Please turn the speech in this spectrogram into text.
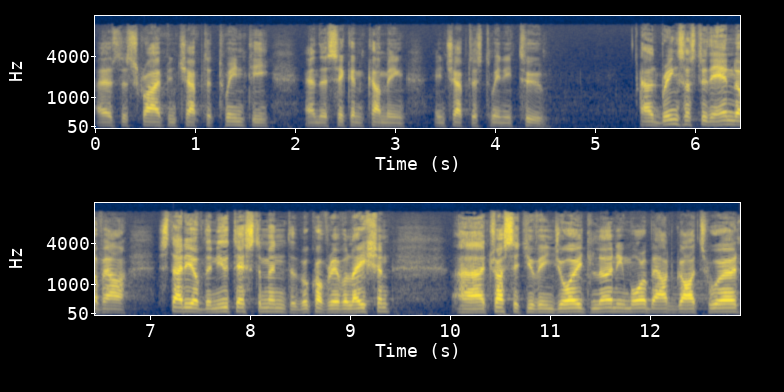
as described in chapter 20, and the second coming in chapters 22. Uh, it brings us to the end of our study of the New Testament, the book of Revelation. Uh, I trust that you've enjoyed learning more about God's Word.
